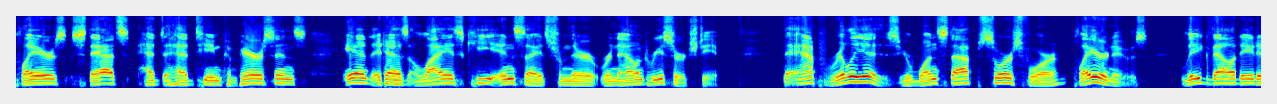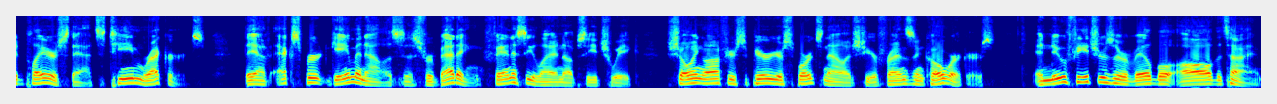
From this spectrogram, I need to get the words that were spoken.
players, stats, head to head team comparisons, and it has Elias key insights from their renowned research team. The app really is your one stop source for player news, league validated player stats, team records. They have expert game analysis for betting, fantasy lineups each week, showing off your superior sports knowledge to your friends and coworkers. And new features are available all the time,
